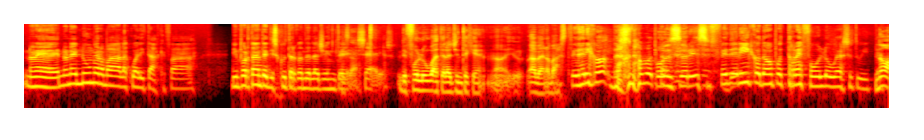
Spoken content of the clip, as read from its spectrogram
non è, non è il numero ma la qualità che fa... L'importante è discutere con della gente Esatto. seria. Le followate la gente che... No, io- Vabbè, no, basta. Federico, dopo, Sponsori- Federico dopo tre follower su Twitter. No,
